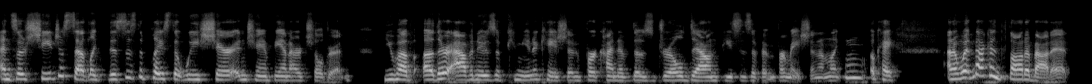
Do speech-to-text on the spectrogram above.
And so she just said, like, this is the place that we share and champion our children. You have other avenues of communication for kind of those drilled down pieces of information. I'm like, mm, okay. And I went back and thought about it.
